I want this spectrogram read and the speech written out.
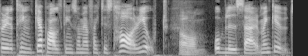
börja tänka på allting som jag faktiskt har gjort Ja, Mm. och bli så här, men gud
